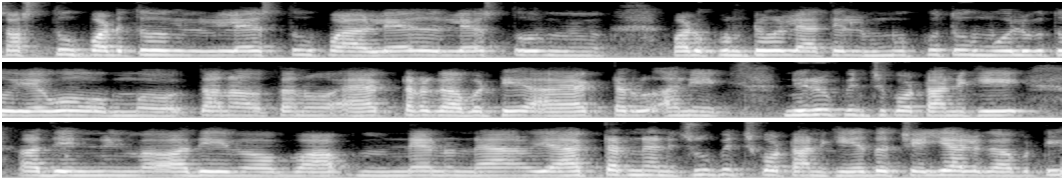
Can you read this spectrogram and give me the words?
చస్తూ పడుతూ లేస్తూ ప- లే లేస్తూ పడుకుంటూ లేకపోతే ముక్కుతూ మూలుగుతూ ఏవో తన తను యాక్టర్ కాబట్టి ఆ యాక్టర్ అని నిరూపించుకోవటానికి అది అది నేను నా- యాక్టర్ని అని చూపించుకోవటానికి ఏదో చెయ్యాలి కాబట్టి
